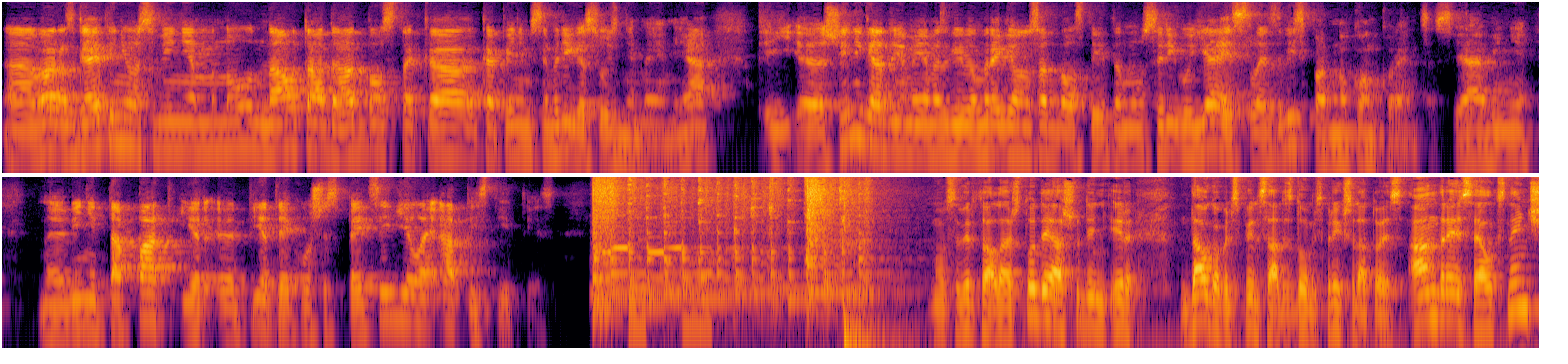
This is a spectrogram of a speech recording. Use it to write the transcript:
varas gaitiņos viņiem nu, nav tāda atbalsta, kā, kā pieņemsim Rīgas uzņēmējiem. Ja? Šī gadījumā, ja mēs gribam reģionus atbalstīt, tad mums Rīgu jāizslēdz vispār no konkurences. Ja? Viņi, viņi tāpat ir pietiekuši spēcīgi, lai attīstīties. Mūsu virtuālajā studijā šodien ir Daugopils pilsētas domas priekšsēdētājs Andrejs Elksniņš,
